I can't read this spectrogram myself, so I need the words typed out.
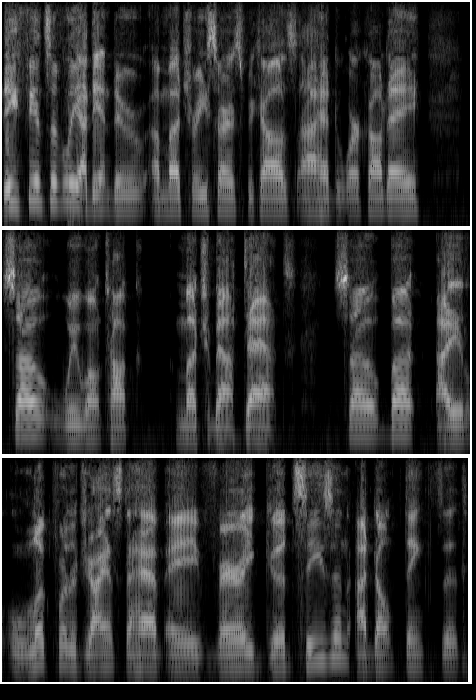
Defensively, I didn't do uh, much research because I had to work all day, so we won't talk much about that. So, but I look for the Giants to have a very good season. I don't think that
